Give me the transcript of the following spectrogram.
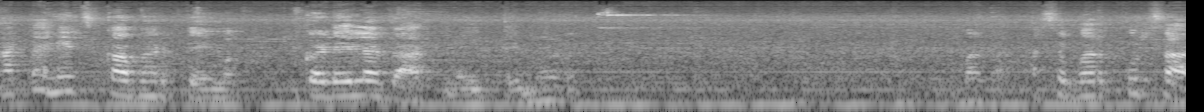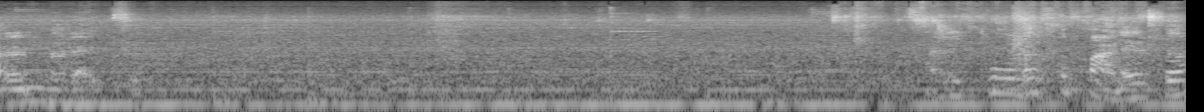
हातानेच का भरते कडेला जात नाही ते म्हणून. बघा असं भरपूर सारण भरायचं. आणि थोडस पाण्याचं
